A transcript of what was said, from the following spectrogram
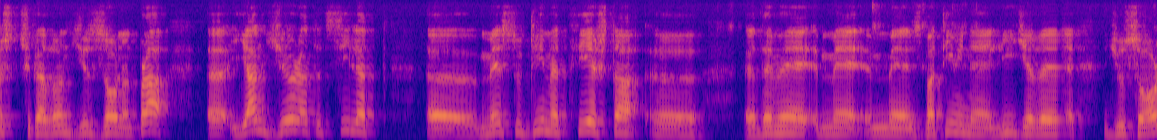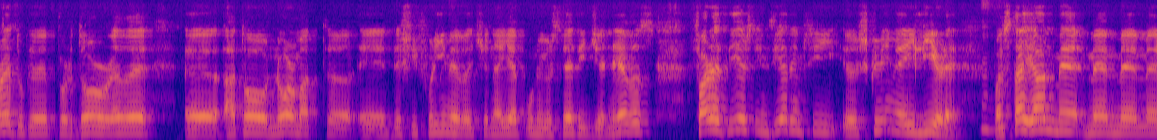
është që ka dhënë gjithë zonën. Pra, janë gjëra të cilat Me studime të thjeshta dhe me, me, me zbatimin e ligjeve gjuhësore, duke përdorur edhe ato normat e deshifrimeve që na jep Universiteti i Gjenevës, fare thjesht i nxjerrim si shkrime ilire. Mhm. Pastaj janë me me me me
